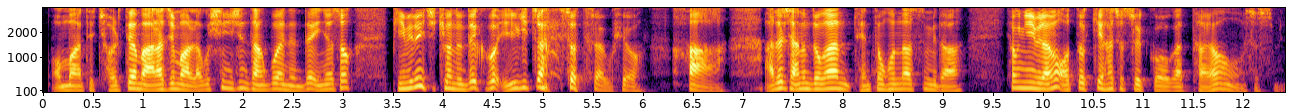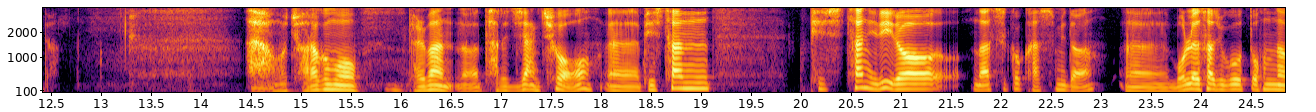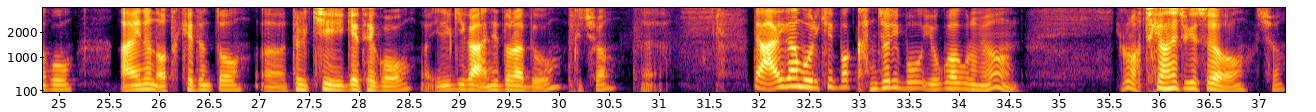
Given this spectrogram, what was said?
엄마한테 절대 말하지 말라고 신신당부했는데 이 녀석 비밀을 지켰는데 그걸 일기장에 썼더라고요. 하, 아들 자는 동안 된통 혼났습니다. 형님이라면 어떻게 하셨을 것 같아요? 썼습니다. 아유, 뭐 저라고 뭐 별반 어, 다르지 않죠. 에, 비슷한 비슷한 일이 일어났을 것 같습니다. 에, 몰래 사주고 또 혼나고 아이는 어떻게든 또 어, 들키게 되고 일기가 아니더라도 그렇죠. 근데 아이가 뭐 이렇게 막 간절히 뭐 요구하고 그러면 이걸 어떻게 안 해주겠어요, 그렇죠?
